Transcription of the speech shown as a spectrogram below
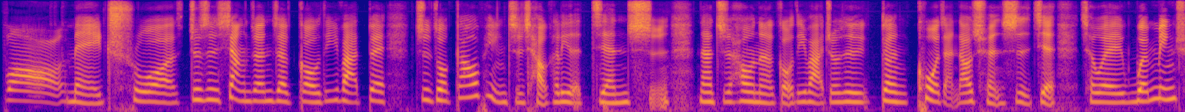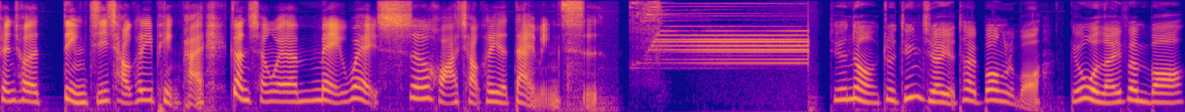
吧！没错，就是象征着狗迪瓦对制作高品质巧克力的坚持。那之后呢，狗迪瓦就是更扩展到全世界，成为闻名全球的顶级巧克力品牌，更成为了美味奢华巧克力的代名词。天哪，这听起来也太棒了吧！给我来一份吧。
